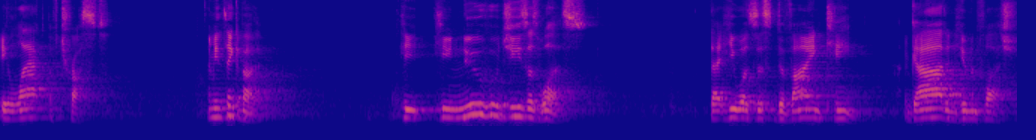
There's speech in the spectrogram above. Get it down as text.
a lack of trust. I mean, think about it. He, he knew who Jesus was, that he was this divine king, God in human flesh.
